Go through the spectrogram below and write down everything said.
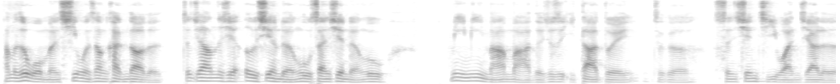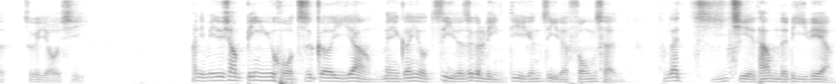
他们是我们新闻上看到的，再加上那些二线人物、三线人物。密密麻麻的，就是一大堆这个神仙级玩家的这个游戏，它里面就像《冰与火之歌》一样，每个人有自己的这个领地跟自己的封城，他们在集结他们的力量。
